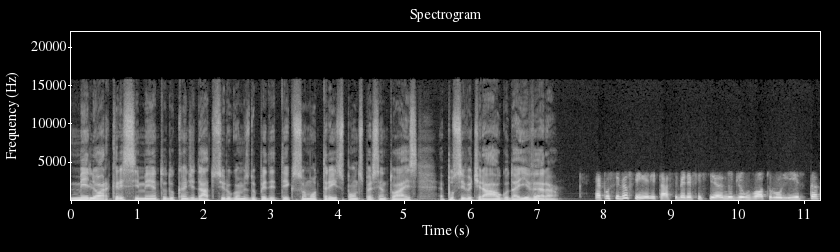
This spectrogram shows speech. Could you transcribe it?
melhor crescimento do candidato Ciro Gomes do PDT, que somou três pontos percentuais? É possível tirar algo daí, Vera? É possível sim. Ele está se beneficiando de um voto lulista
